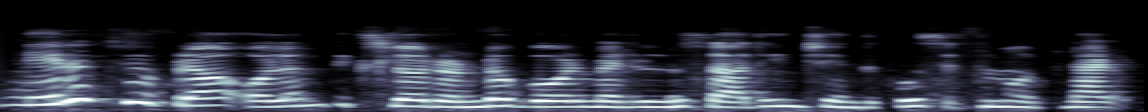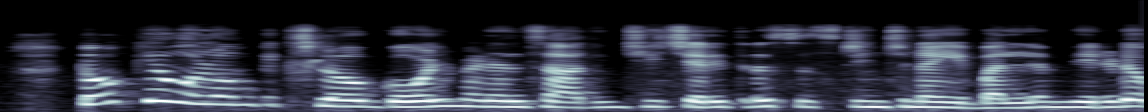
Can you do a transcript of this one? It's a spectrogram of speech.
నీరజ్ చోప్రా ఒలింపిక్స్లో రెండో గోల్డ్ మెడల్ను సాధించేందుకు సిద్ధమవుతున్నాడు. టోక్యో ఒలింపిక్స్లో గోల్డ్ మెడల్ సాధించి చరిత్ర సృష్టించిన ఈ బల్లెం వీరుడు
